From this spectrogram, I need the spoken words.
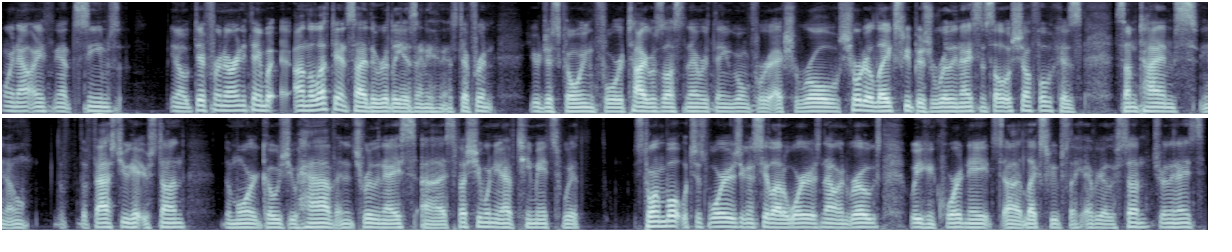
point out anything that seems, you know, different or anything. But on the left hand side, there really is anything that's different. You're just going for Tiger's Lust and everything, going for extra roll. Shorter leg sweep is really nice in solo shuffle because sometimes, you know, the, the faster you get your stun, the more it goes you have. And it's really nice, uh, especially when you have teammates with Stormbolt, which is warriors. You're going to see a lot of warriors now in rogues where you can coordinate uh, leg sweeps like every other stun. It's really nice.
